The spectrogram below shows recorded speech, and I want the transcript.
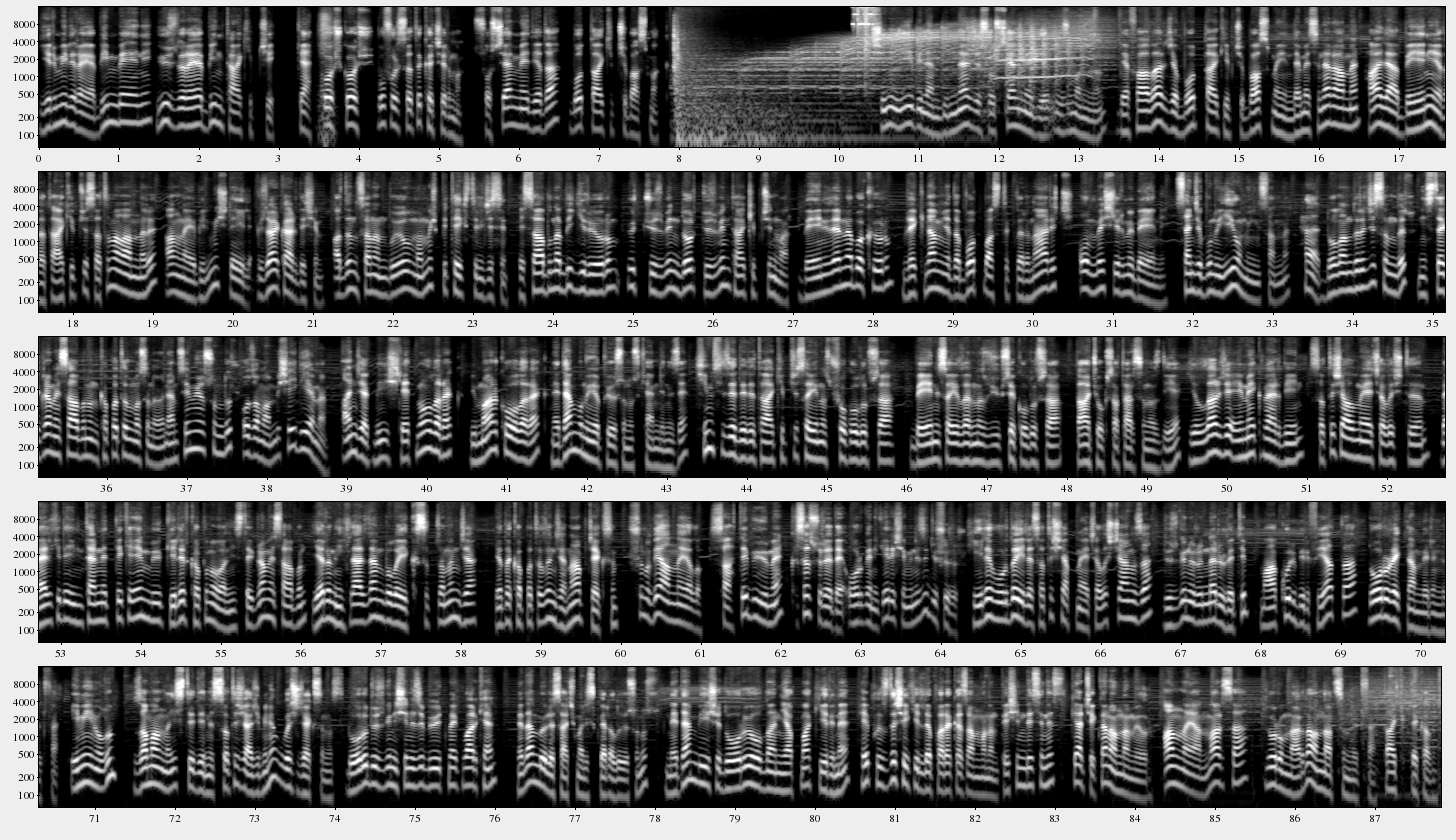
20 liraya 1000 beğeni, 100 liraya 1000 takipçi. Gel koş koş bu fırsatı kaçırma. Sosyal medyada bot takipçi basmak. İşini iyi bilen binlerce sosyal medya uzmanının defalarca bot takipçi basmayın demesine rağmen hala beğeni ya da takipçi satın alanları anlayabilmiş değilim. Güzel kardeşim, adın sanın duyulmamış bir tekstilcisin. Hesabına bir giriyorum 300 bin 400 bin takipçin var. Beğenilerine bakıyorum reklam ya da bot bastıkların hariç 15-20 beğeni. Sence bunu yiyor mu insanlar? He dolandırıcısındır. Instagram hesabının kapatılmasını önemsemiyorsundur. O zaman bir şey diyemem. Ancak bir işletme olarak, bir marka olarak neden bunu yapıyorsunuz kendinize? Kim size dedi takipçi sayınız çok olursa, beğeni sayılarınız yüksek olursa daha çok satarsınız diye. Yıllarca emek verdiğin, satış almaya çalıştığın, belki de internetteki en büyük gelir kapın olan Instagram hesabın yarın ihlalden dolayı kısıtlanınca ya da kapatılınca ne yapacaksın? Şunu bir anlayalım. Sahte büyüme kısa sürede organik erişiminizi düşürür. Hile hurda ile satış yapmaya çalışacağınıza düzgün ürünler üretip makul bir fiyatla doğru reklam verin lütfen. Emin olun zamanla istediğiniz satış hacmine ulaşacaksınız. Doğru düzgün işinizi büyütmek varken neden böyle saçma riskler alıyorsunuz? Neden bir işi doğru yoldan yapmak yerine hep hızlı şekilde para kazanmanın peşindesiniz? Gerçekten anlamıyorum. Anlayan varsa yorumlarda anlatsın lütfen. Takipte kalın.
